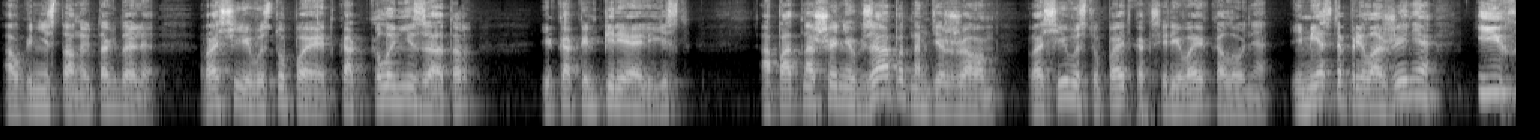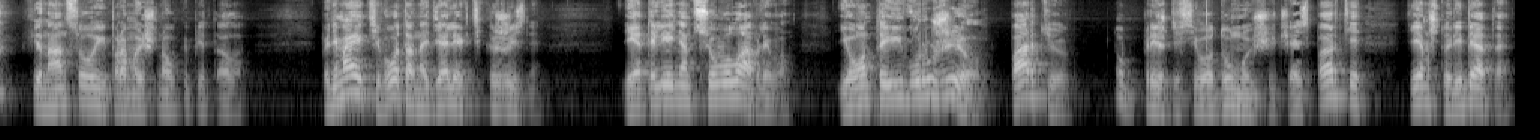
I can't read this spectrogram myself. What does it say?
Афганистану и так далее, Россия выступает как колонизатор и как империалист, а по отношению к западным державам Россия выступает как сырьевая колония и место приложения их финансового и промышленного капитала. Понимаете, вот она диалектика жизни. И это Ленин все улавливал. И он-то и вооружил партию, ну, прежде всего, думающую часть партии, тем, что, ребята,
